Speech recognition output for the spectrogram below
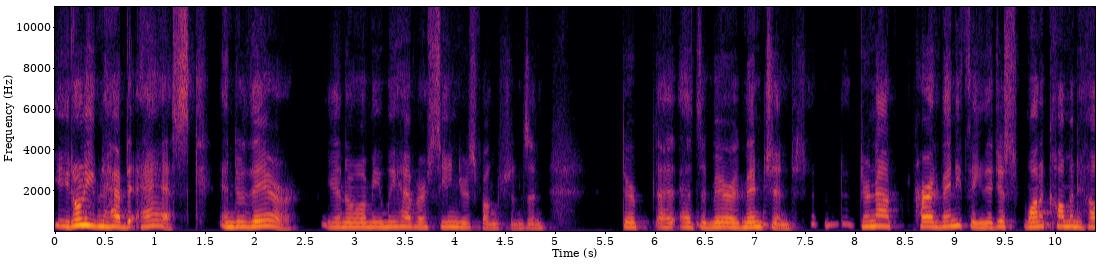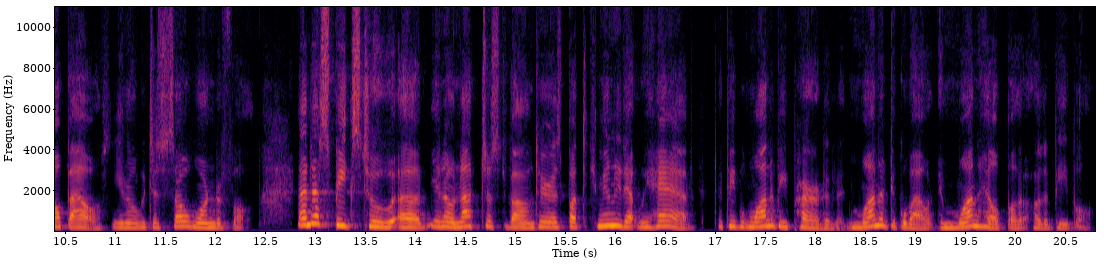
you don't even have to ask, and they're there. You know, I mean, we have our seniors functions, and they're, as the mayor mentioned, they're not part of anything. They just want to come and help out, you know, which is so wonderful. And that speaks to, uh, you know, not just volunteers, but the community that we have, that people want to be part of it and wanted to go out and want to help other, other people.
